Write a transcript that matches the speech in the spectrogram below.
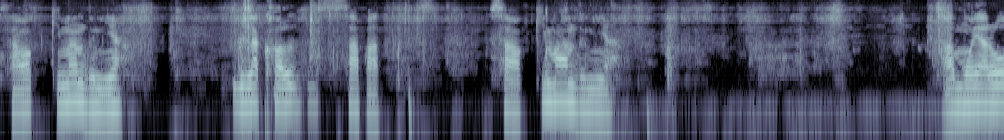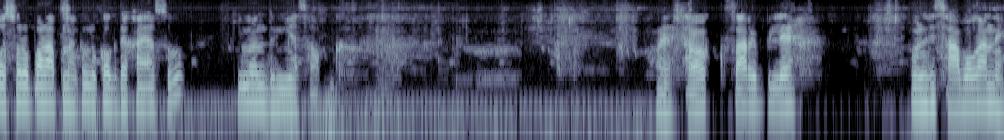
চাওক কিমান ধুনীয়া। এইবিলাক হ'ল চাহপাত। চাওক কিমান ধুনীয়া। আৰু মই আৰু ওচৰৰ পৰা আপোনালোকক দেখাই আছোঁ কিমান ধুনীয়া চাওক। হয় চাওক চাৰিওপিনে অনলি চাহ বাগানে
